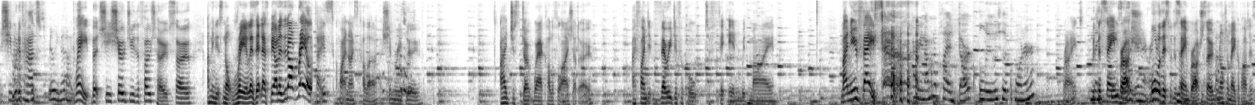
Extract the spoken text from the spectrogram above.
she would have had. this really good. on you. Wait, but she showed you the photo, so. I mean, it's not real, is it? Let's be honest, it's not real! That is quite a nice colour, a shimmery blue. I just don't wear colourful eyeshadow. I find it very difficult to fit in with my. My new face! Alright, now I'm gonna apply a dark blue to the corner. right? With My the same brush. it, right? All of this with the same brush, so not a makeup artist.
